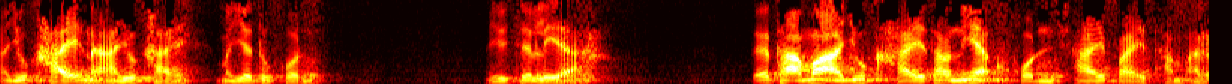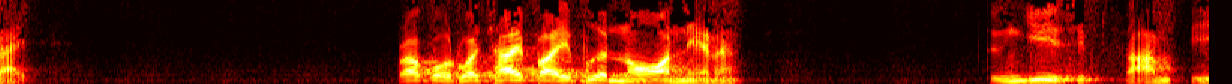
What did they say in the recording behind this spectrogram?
อายุไขนะอายุไขไม่เยอะทุกคน อายุเฉลี่ย แต่ถามว่าอายุไขเท่านี้คนใช้ไปทำอะไร ปรากฏว่าใช้ไปเพื่อนอนเนี่ยนะถึงยี่สิบสามปี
